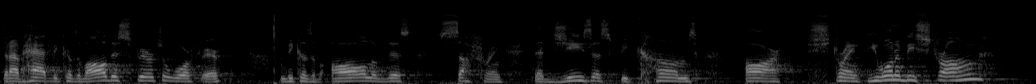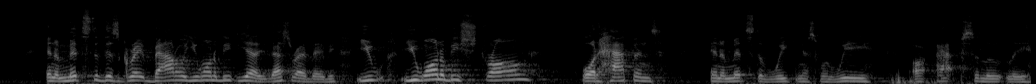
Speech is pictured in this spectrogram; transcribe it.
that I've had because of all this spiritual warfare, because of all of this suffering, that Jesus becomes our strength. You want to be strong? In the midst of this great battle, you want to be, yeah, that's right, baby. You, you want to be strong? What happens in the midst of weakness when we are absolutely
